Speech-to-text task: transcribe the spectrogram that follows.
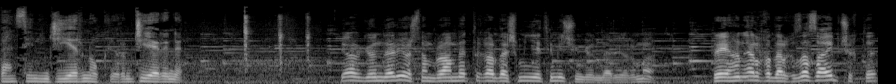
ben senin ciğerini okuyorum ciğerini. Ya gönderiyorsam rahmetli kardeşimin yetimi için gönderiyorum ha. Reyhan el kadar kıza sahip çıktı.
